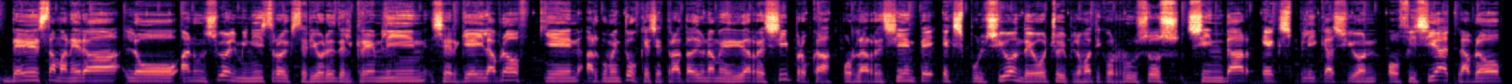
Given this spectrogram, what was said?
De esta manera lo anunció el ministro de Exteriores del Kremlin, Sergei Lavrov, quien argumentó que se trata de una medida recíproca por la reciente expulsión de ocho diplomáticos rusos sin dar explicación oficial. Lavrov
